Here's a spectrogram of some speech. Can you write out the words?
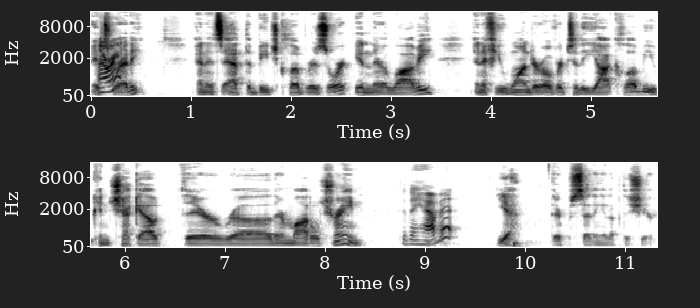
It's right. ready. And it's at the Beach Club Resort in their lobby. And if you wander over to the yacht club, you can check out their uh, their model train. Do they have it? Yeah, they're setting it up this year.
